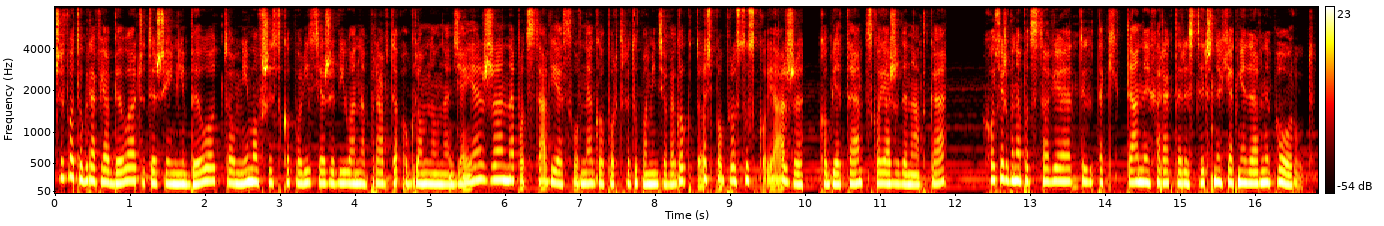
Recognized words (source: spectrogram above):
Czy fotografia była, czy też jej nie było, to mimo wszystko policja żywiła naprawdę ogromną nadzieję, że na podstawie słownego portretu pamięciowego ktoś po prostu skojarzy kobietę, skojarzy denatkę, chociażby na podstawie tych takich danych charakterystycznych jak niedawny poród.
